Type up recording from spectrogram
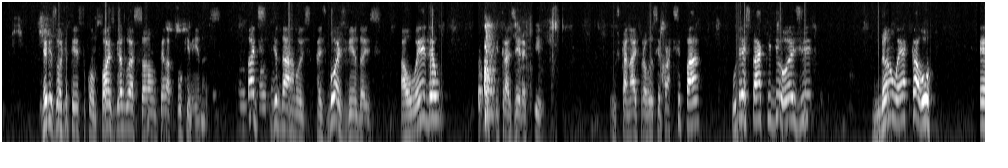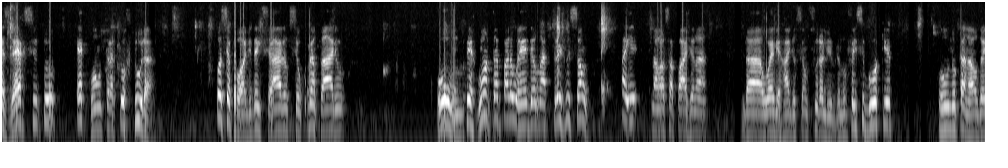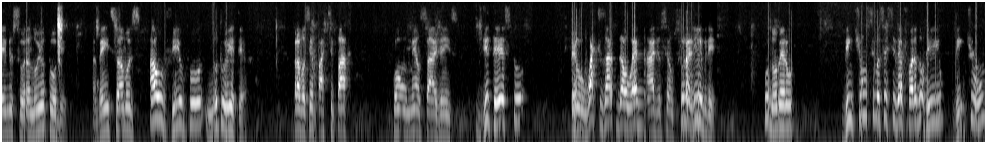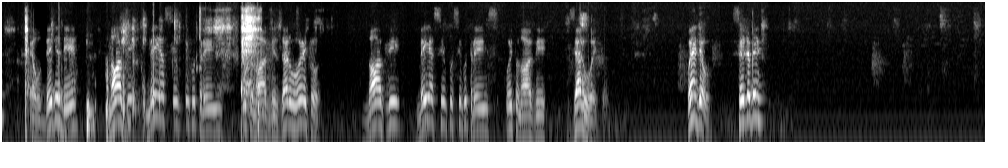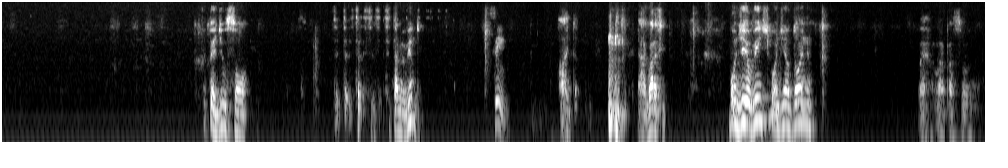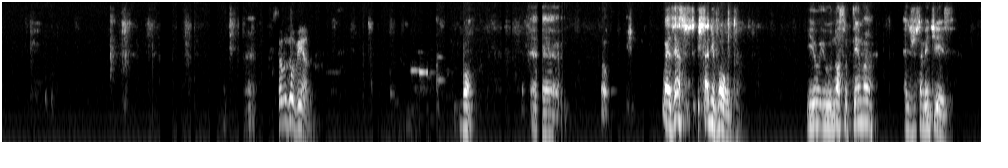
revisor de texto com pós-graduação pela PUC Minas. Antes de darmos as boas-vindas ao Wendel e trazer aqui os canais para você participar, o destaque de hoje não é caô. Exército é contra a tortura. Você pode deixar o seu comentário ou uma pergunta para o Wendel na transmissão, aí na nossa página da Web Rádio Censura Livre no Facebook ou no canal da emissora no YouTube. Também estamos ao vivo no Twitter. Para você participar com mensagens de texto pelo WhatsApp da Web Rádio Censura Livre, o número 21, se você estiver fora do Rio, 21 é o DDD 96553 8908 96553 8908. Wendel, seja bem-vindo. Eu perdi o som. Você está me ouvindo? Sim. Ah, então. Agora sim. Bom dia, ouvintes. Bom dia, Antônio. Ué, agora passou. Estamos ouvindo. Bom, é, o Exército está de volta. E o, e o nosso tema é justamente esse:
